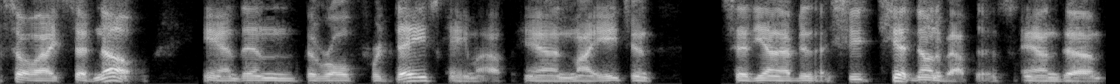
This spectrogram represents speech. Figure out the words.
so I said no and then the role for days came up, and my agent said, "Yeah, I've been." She she had known about this, and um,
